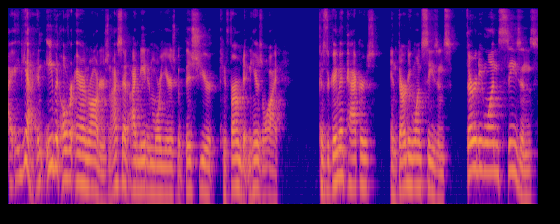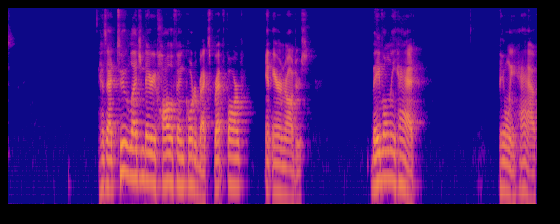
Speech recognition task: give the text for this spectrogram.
I, yeah, and even over Aaron Rodgers. And I said I needed more years, but this year confirmed it. And here's why: because the Green Bay Packers in 31 seasons 31 seasons has had two legendary Hall of Fame quarterbacks, Brett Favre and Aaron Rodgers. They've only had they only have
